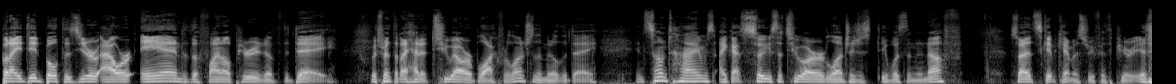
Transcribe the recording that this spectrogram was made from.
but I did both the zero hour and the final period of the day, which meant that I had a two hour block for lunch in the middle of the day. And sometimes I got so used to two hour lunch, I just it wasn't enough. So I'd skip chemistry fifth period,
